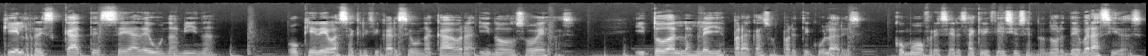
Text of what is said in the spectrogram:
que el rescate sea de una mina o que deba sacrificarse una cabra y no dos ovejas, y todas las leyes para casos particulares, como ofrecer sacrificios en honor de Brásidas,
